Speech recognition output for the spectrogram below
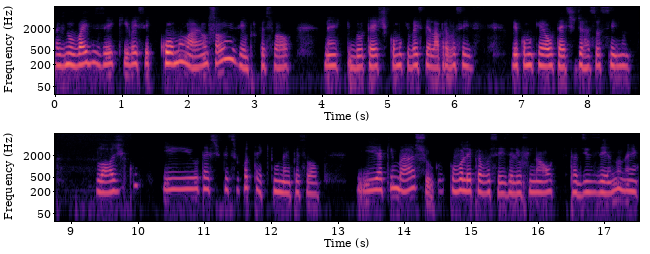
Mas não vai dizer que vai ser como lá. É só um exemplo, pessoal, né? Do teste, como que vai ser lá para vocês ver como que é o teste de raciocínio lógico e o teste psicotécnico, né, pessoal? E aqui embaixo, eu vou ler para vocês ali o final que tá dizendo, né?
